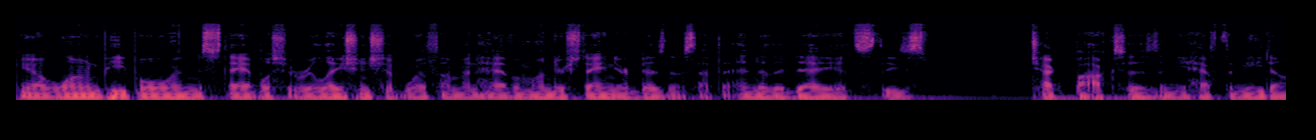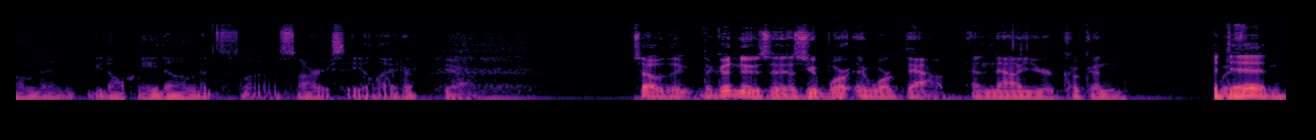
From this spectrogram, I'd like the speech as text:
you know loan people and establish a relationship with them and have them understand your business. At the end of the day, it's these check boxes and you have to meet them, and you don't meet them. It's uh, sorry, see you later. Yeah. So the the good news is you wor- it worked out, and now you're cooking. It With- did.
